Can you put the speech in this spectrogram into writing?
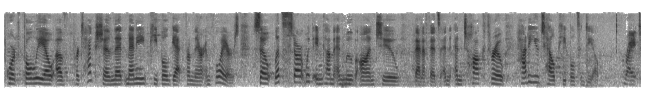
portfolio of protection that many people get from their employers. So let's start with income and move on to benefits and, and talk through how do you tell people to deal? Right.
